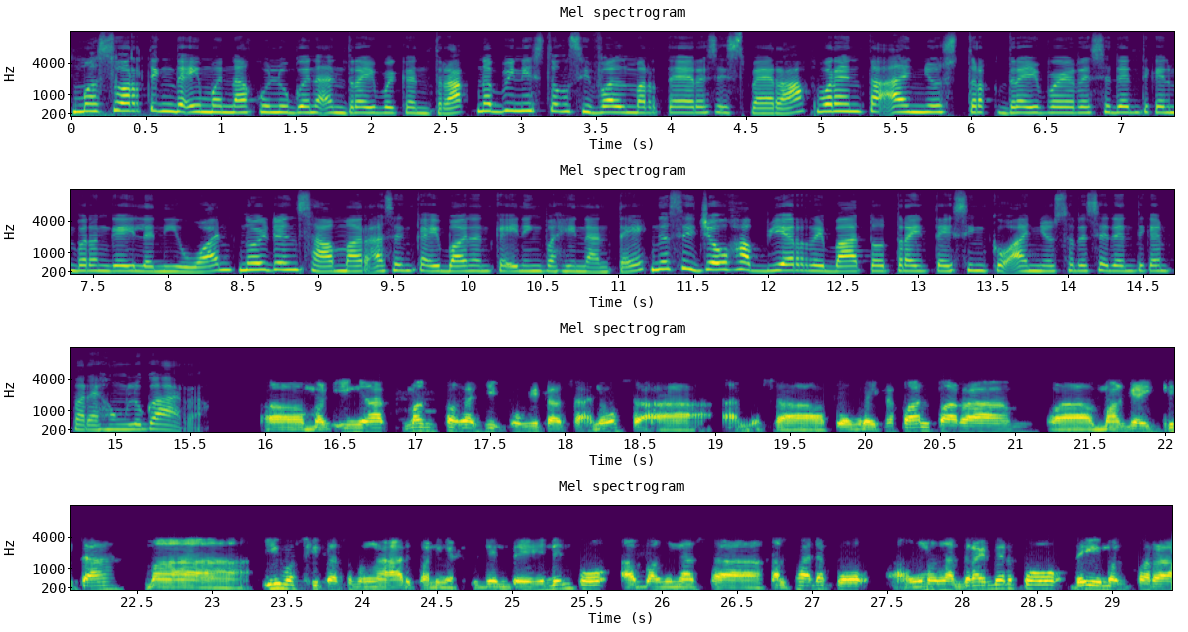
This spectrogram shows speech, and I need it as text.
Maswerteng daiman na kulugan na ang driver kan truck na binistong si Val Marteres Espera, 40 anyos truck driver residente kan barangay Laniwan, Northern Samar asin kaibanan kaining pahinante na si Joe Javier Rebato, 35 anyos residente kan parehong lugar. Ah, mag-ingat, magpangaji po kita sa ano sa ah, ano sa Pongray Kapal para ah, mag-guide kita, maiwas kita sa mga ari paning aksidente. And then po, abang nasa kalsada po, ang mga driver po, day magpara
